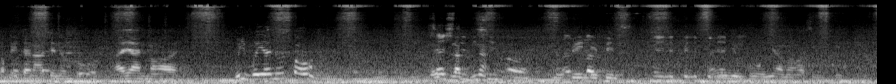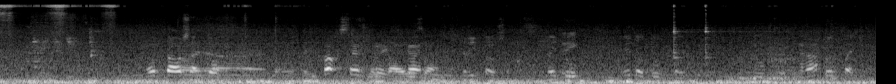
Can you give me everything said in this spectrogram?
Pakita natin ang buo. Ayan mga... Uy, bayanon pa oh. Size flag na. 15, oh. Ng White Philippines. Philippines. Ayan yung buo niya mga city. 4,000 to. Baxter 4,000. 3,000. May 2. Ito 2,500. 2,500.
